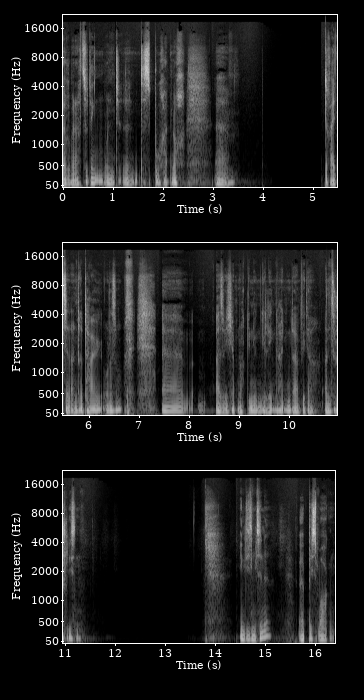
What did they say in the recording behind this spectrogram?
darüber nachzudenken. Und äh, das Buch hat noch äh, 13 andere Tage oder so. äh, also ich habe noch genügend Gelegenheiten, da wieder anzuschließen. In diesem Sinne, äh, bis morgen.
